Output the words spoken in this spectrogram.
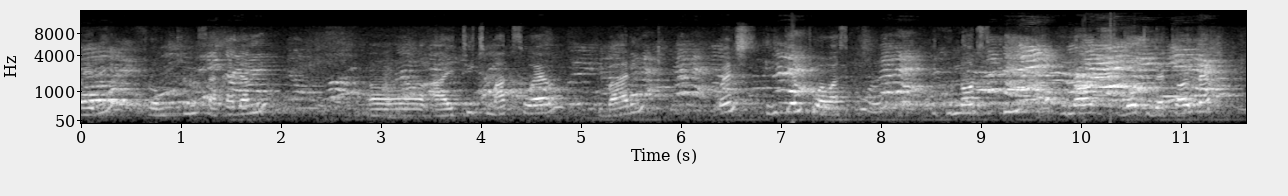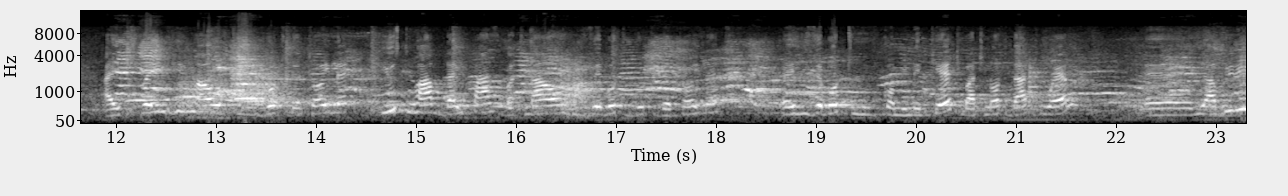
Mary from King's Academy. Uh, I teach Maxwell Kibali. When he came to our school, he could not speak, could not go to the toilet. I trained him how to go to the toilet. He used to have diapers, but now he's able to go to the toilet. Uh, he's able to communicate, but not that well. Uh, we have really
